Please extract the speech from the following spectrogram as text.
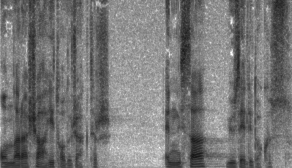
onlara şahit olacaktır. En-Nisa 159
